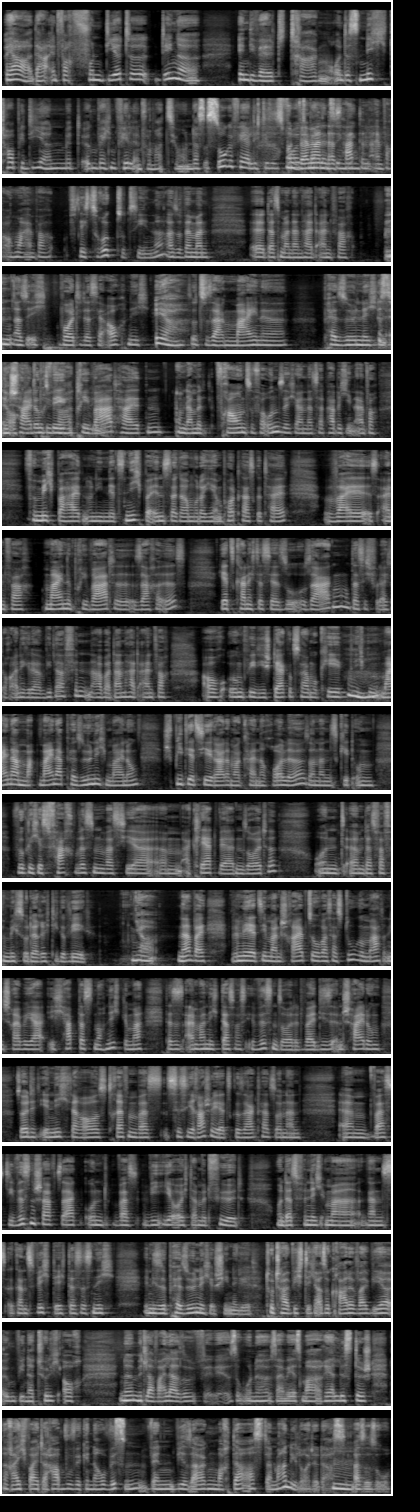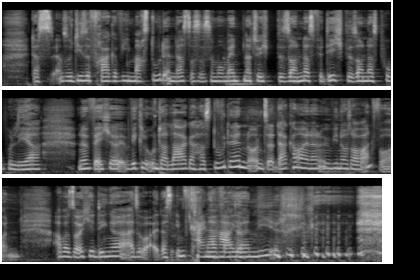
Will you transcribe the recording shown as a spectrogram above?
ja da einfach fundierte Dinge in die Welt tragen und es nicht torpedieren mit irgendwelchen Fehlinformationen. Das ist so gefährlich, dieses False Und wenn man das hat, dann einfach auch mal einfach sich zurückzuziehen. Ne? Also wenn man, äh, dass man dann halt einfach, also ich wollte das ja auch nicht, ja. sozusagen meine persönlichen ja Entscheidungsweg privat, privat ja. halten, um damit Frauen zu verunsichern. Deshalb habe ich ihn einfach für mich behalten und ihn jetzt nicht bei Instagram oder hier im Podcast geteilt, weil es einfach meine private Sache ist. Jetzt kann ich das ja so sagen, dass sich vielleicht auch einige da wiederfinden, aber dann halt einfach auch irgendwie die Stärke zu haben, okay, mhm. ich, meiner, meiner persönlichen Meinung spielt jetzt hier gerade mal keine Rolle, sondern es geht um wirkliches Fachwissen, was hier ähm, erklärt werden sollte. Und ähm, das war für mich so der richtige Weg. Ja, Ne? Weil wenn mir jetzt jemand schreibt, so, was hast du gemacht? Und ich schreibe, ja, ich habe das noch nicht gemacht, das ist einfach nicht das, was ihr wissen solltet, weil diese Entscheidung solltet ihr nicht daraus treffen, was Sissy Rasche jetzt gesagt hat, sondern ähm, was die Wissenschaft sagt und was, wie ihr euch damit fühlt. Und das finde ich immer ganz, ganz wichtig, dass es nicht in diese persönliche Schiene geht. Total wichtig. Also gerade weil wir irgendwie natürlich auch ne, mittlerweile, also so eine, sagen wir jetzt mal realistisch, eine Reichweite haben, wo wir genau wissen, wenn wir sagen, macht das, dann machen die Leute das. Mhm. Also so, das, also diese Frage, wie machst du denn das? Das ist im Moment natürlich besonders für dich, besonders populär. Ne? Welche Wickelunterlage hast du denn? Und da kann man dann irgendwie noch drauf antworten. Aber solche Dinge, also das Impfthema war ja nie.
